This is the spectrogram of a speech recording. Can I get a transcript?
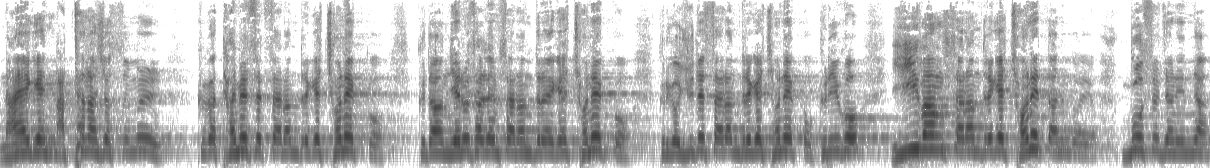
나에게 나타나셨음을 그가 다메섹 사람들에게 전했고 그 다음 예루살렘 사람들에게 전했고 그리고 유대 사람들에게 전했고 그리고 이방 사람들에게 전했다는 거예요. 무엇을 전했냐?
